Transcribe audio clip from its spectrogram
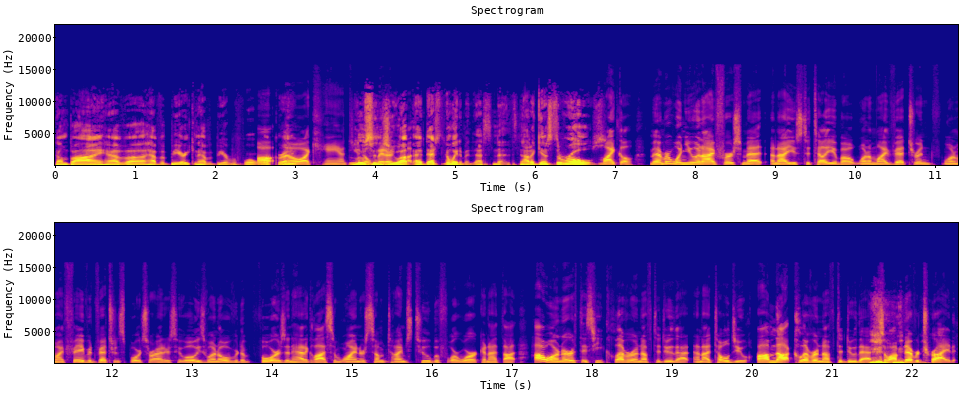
Come by, have a have a beer. You can have a beer before Oh, work, right? No, I can't. You Loosens you up. Uh, that's no. Wait a minute. That's not, it's not against the rules. Michael, remember when you and I first met, and I used to tell you about one of my veteran, one of my favorite veteran sports writers who always went over to Fours and had a glass of wine or sometimes two before work. And I thought, how on earth is he clever enough to do that? And I told you, I'm not clever enough to do that, so I've never tried it.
